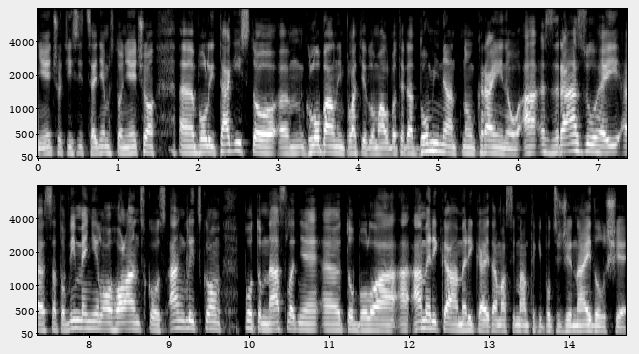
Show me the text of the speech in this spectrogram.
niečo, 1700 niečo, e, boli takisto globálnym platidlom, alebo teda dominantnou krajinou. A zrazu, hej, e, sa to vymenilo Holandsko s Anglickom, potom následne e, to bola Amerika, Amerika je tam asi, mám taký pocit, že najdlhšie.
